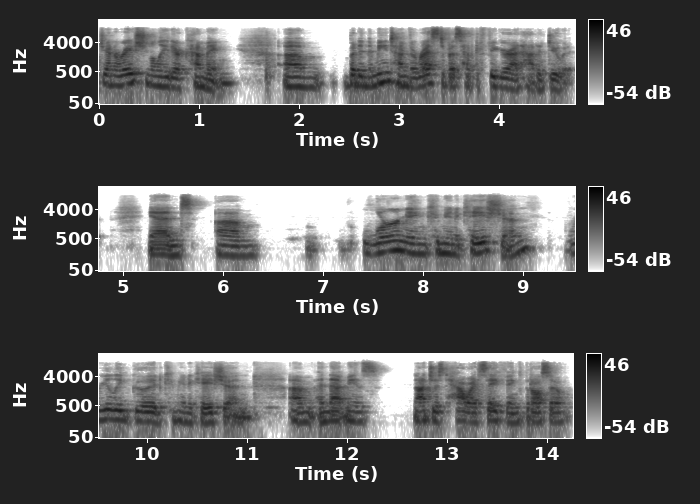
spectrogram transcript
generationally they're coming um, but in the meantime the rest of us have to figure out how to do it and um, learning communication really good communication um, and that means not just how i say things but also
